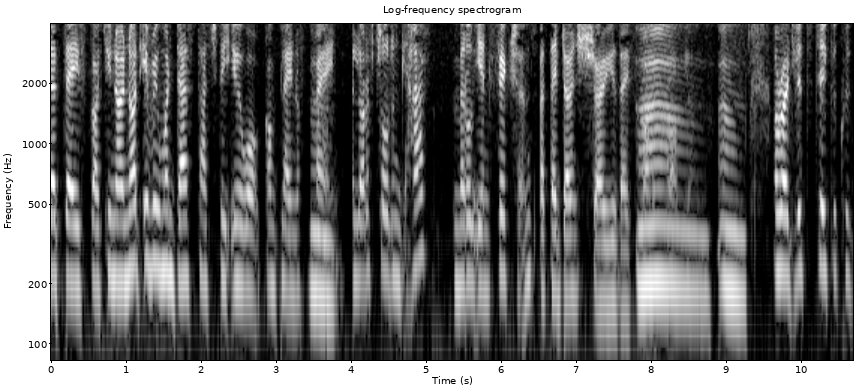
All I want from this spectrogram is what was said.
that they've got, you know, not everyone does touch the ear or complain of pain. A lot of children have middle ear infections, but they don't show you they've got a problem. Mm. All right, let's take a quick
